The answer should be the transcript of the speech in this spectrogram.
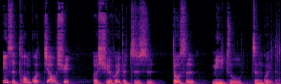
因此通过教训而学会的知识都是弥足珍贵的。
